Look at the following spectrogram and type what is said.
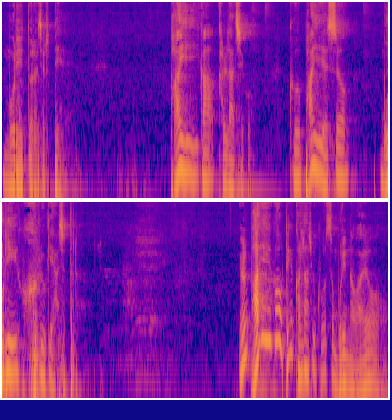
물이 떨어질 때 바위가 갈라지고 그 바위에서 물이 흐르게 하셨더라. 바위가 어떻게 갈라지고 그것서 물이 나와요?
